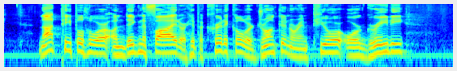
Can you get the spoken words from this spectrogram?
not people who are undignified or hypocritical or drunken or impure or greedy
